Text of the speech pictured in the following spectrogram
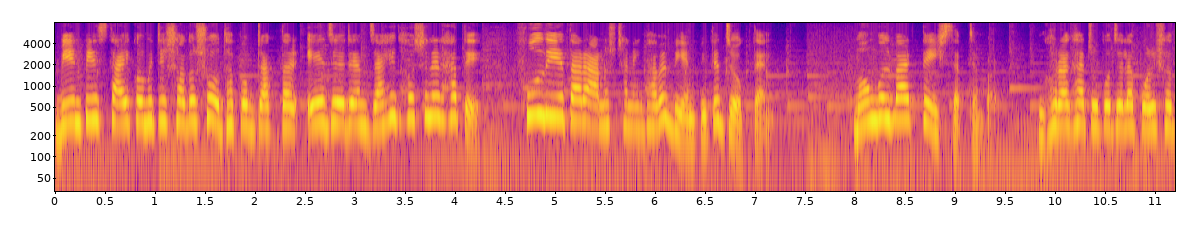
বিএনপির স্থায়ী কমিটির সদস্য অধ্যাপক doctor A Z M Zahid হোসেনের হাতে ফুল দিয়ে তারা আনুষ্ঠানিকভাবে বিএনপিতে যোগ দেন। মঙ্গলবার তেইশ সেপ্টেম্বর। ঘোড়াঘাট উপজেলা পরিষদ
